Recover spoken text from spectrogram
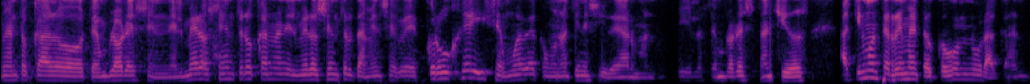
Me han tocado temblores en el mero centro, carnal. El mero centro también se ve, cruje y se mueve como no tienes idea, hermano. Sí, los temblores están chidos. Aquí en Monterrey me tocó un huracán.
